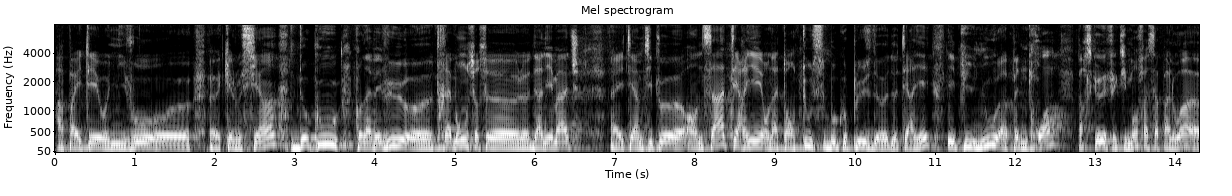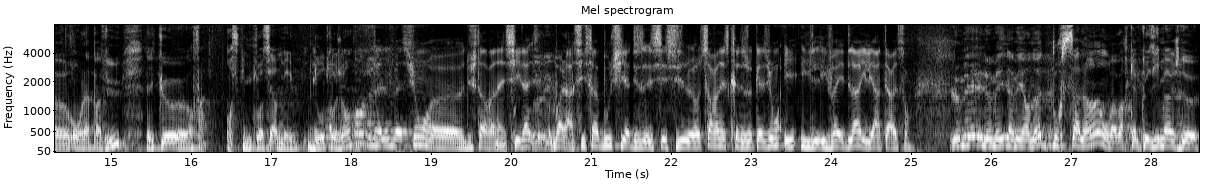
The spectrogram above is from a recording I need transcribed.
a pas été au niveau euh, qu'est le sien. Doku, qu'on avait vu très bon sur ce, le dernier match, a été un petit peu en deçà. Terrier, on attend tous beaucoup plus de, Terrier. Et puis nous, à peine 3, parce que effectivement, face à Palois, on l'a pas vu. Et que, enfin, en ce qui me concerne, mais d'autres gens. de l'animation euh, du Stade Rennais. S'il a- voilà, si ça bouge, s'il y a des, si, si le Stade Rennais crée des occasions, il, il- il va être là, il est intéressant. Le, me- le me- la meilleure note pour Salin, on va voir quelques images de,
